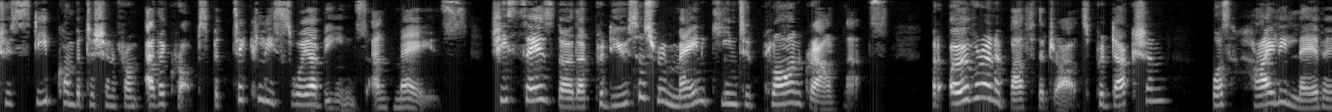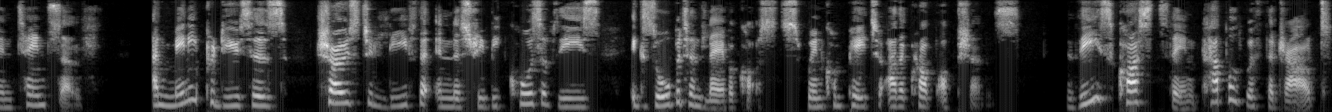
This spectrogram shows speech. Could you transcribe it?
to steep competition from other crops, particularly soybeans and maize. She says, though, that producers remain keen to plant groundnuts, but over and above the droughts, production was highly labor intensive, and many producers chose to leave the industry because of these exorbitant labor costs when compared to other crop options. These costs then, coupled with the drought,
